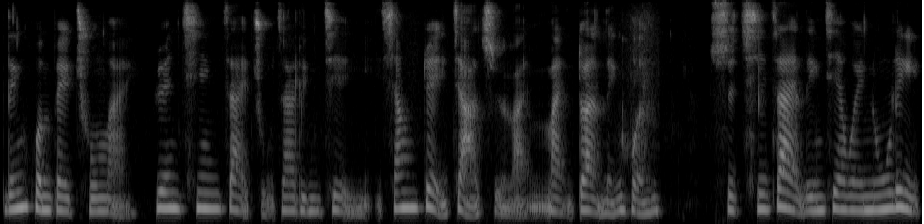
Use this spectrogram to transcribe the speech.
灵魂被出卖，冤亲债主在灵界以相对价值来买断灵魂。使其在灵界为奴隶，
